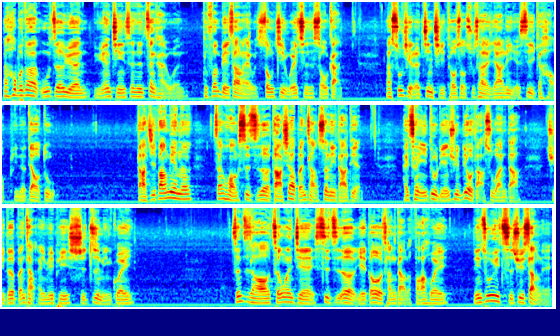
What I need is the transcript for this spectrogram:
那后半段吴泽源、吕彦琴甚至郑凯文都分别上来松继维持手感，那疏解了近期投手出赛的压力，也是一个好评的调度。打击方面呢，詹皇四支二打下本场胜利打点，还曾一度连续六打数完打，取得本场 MVP，实至名归。曾子豪、陈文杰四支二也都有长打的发挥，林书义持续上垒，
